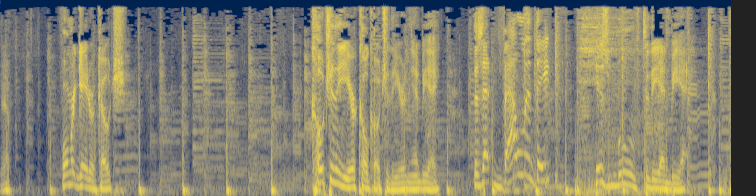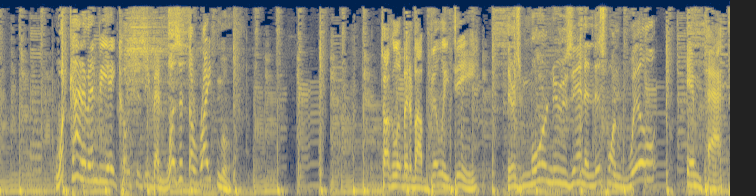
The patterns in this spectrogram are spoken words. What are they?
Yep. former Gator coach, coach of the year, co-coach of the year in the NBA. Does that validate his move to the NBA? What kind of NBA coach has he been? Was it the right move? Talk a little bit about Billy D. There's more news in, and this one will impact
